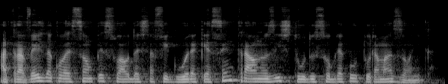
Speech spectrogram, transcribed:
através da coleção pessoal desta figura que é central nos estudos sobre a cultura amazônica.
